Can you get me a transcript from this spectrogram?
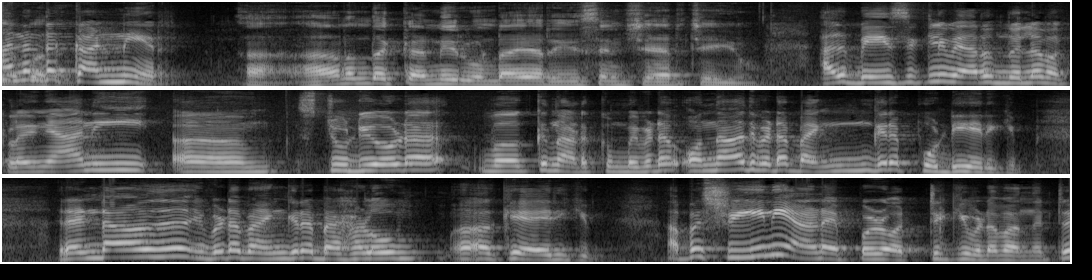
ആനന്ദ കണ്ണീർ. ആനന്ദ കണ്ണീർ ഉണ്ടായ റീസൺ ഷെയർ ചെയ്യൂ. അത് ബേസിക്കലി വേറെ ഒന്നുമില്ല മക്കളെ. ഞാൻ ഈ സ്റ്റുഡിയോയുടെ വർക്ക് നടക്കുമ്പോൾ ഇവിടെ ഒന്നാമത് ഇവിടെ ഭയങ്കര പൊടിയായിരിക്കും. രണ്ടാമത് ഇവിടെ ഭയങ്കര ബഹളവും ഒക്കെ ആയിരിക്കും. അപ്പോൾ ശ്രീനിയാണ് എപ്പോഴും ഒറ്റയ്ക്ക് ഇവിടെ വന്നിട്ട്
